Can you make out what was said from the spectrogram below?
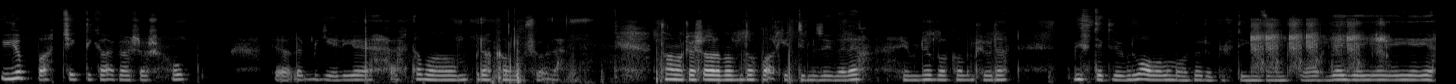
yuppa çektik arkadaşlar. Hop. Şöyle bir geriye. Heh, tamam bırakalım şöyle. Tamam arkadaşlar arabamızı da park ettiğimize göre. Şimdi bakalım şöyle bifteklerimizi alalım arkadaşlar. Bifteğimiz olmuş. Oh ye ye ye ye ye ye.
